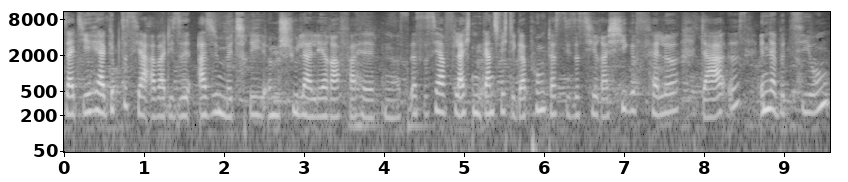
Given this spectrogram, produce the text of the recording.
Seit jeher gibt es ja aber diese Asymmetrie im Schüler-Lehrer-Verhältnis. Das ist ja vielleicht ein ganz wichtiger Punkt, dass dieses Hierarchiegefälle da ist in der Beziehung.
